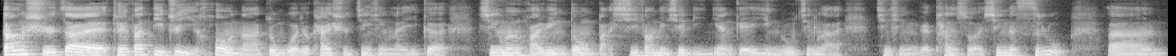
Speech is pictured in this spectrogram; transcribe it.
当时在推翻帝制以后呢，中国就开始进行了一个新文化运动，把西方的一些理念给引入进来，进行一个探索新的思路。嗯，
